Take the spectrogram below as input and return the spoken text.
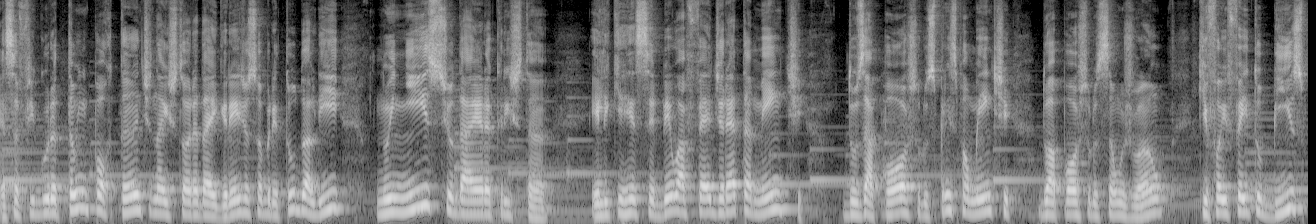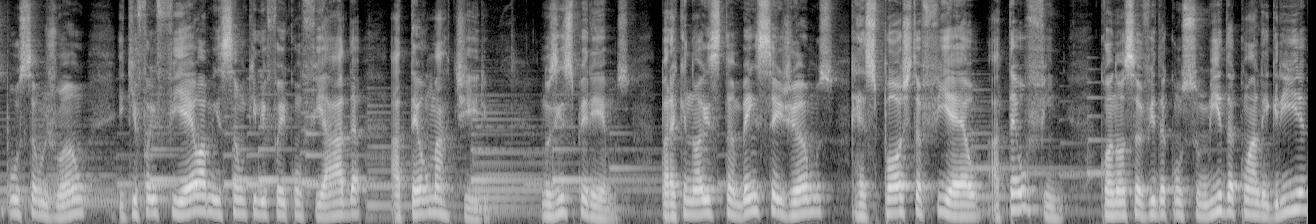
essa figura tão importante na história da igreja, sobretudo ali no início da era cristã. Ele que recebeu a fé diretamente dos apóstolos, principalmente do apóstolo São João, que foi feito bispo por São João e que foi fiel à missão que lhe foi confiada até o martírio. Nos inspiremos para que nós também sejamos resposta fiel até o fim, com a nossa vida consumida com alegria,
